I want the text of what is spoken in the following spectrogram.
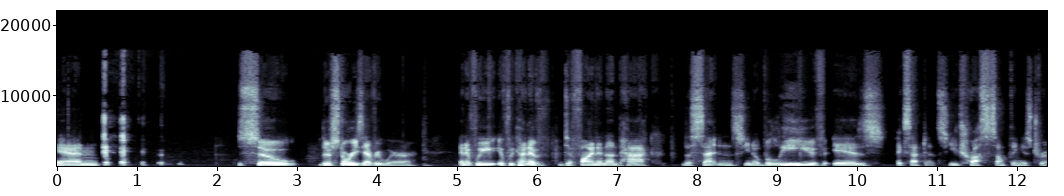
And so there's stories everywhere. And if we if we kind of define and unpack the sentence, you know, believe is acceptance. You trust something is true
